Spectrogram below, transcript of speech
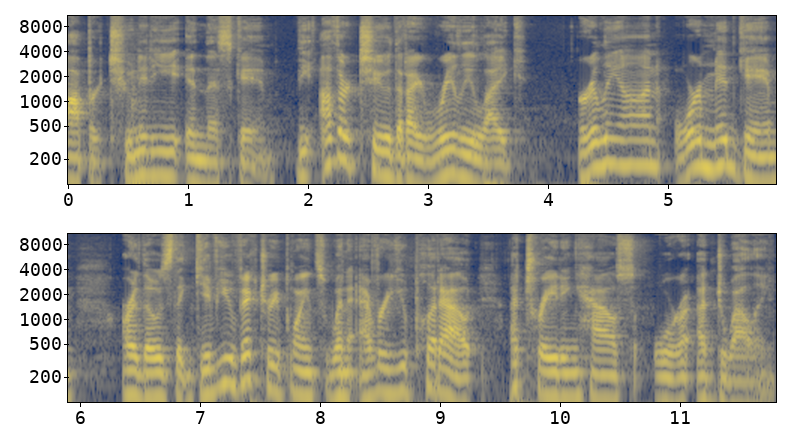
opportunity in this game. The other two that I really like early on or mid game are those that give you victory points whenever you put out a trading house or a dwelling.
